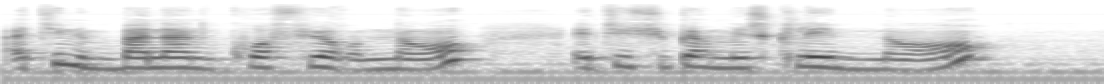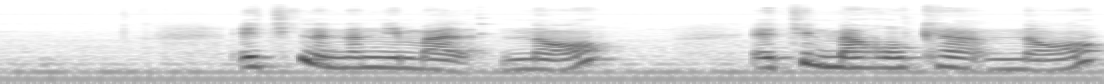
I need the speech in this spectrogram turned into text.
A-t-il une banane coiffure Non. Est-il super musclé Non. Est-il un animal Non. Est-il marocain Non.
